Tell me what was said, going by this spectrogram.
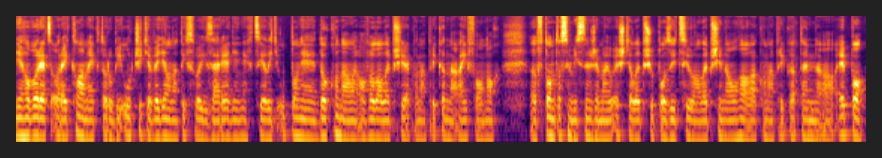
nehovoriac o reklame, ktorú by určite vedel na tých svojich zariadeniach cieliť úplne dokonale, oveľa lepšie ako napríklad na iPhonech. V tomto si myslím, že majú ešte lepšiu pozíciu a lepší know-how ako napríklad ten Apple.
